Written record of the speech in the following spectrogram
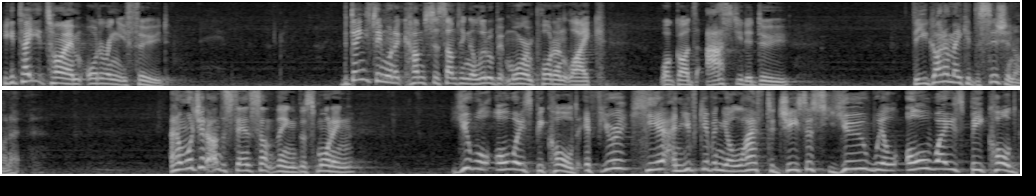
You can take your time ordering your food. But don't you think when it comes to something a little bit more important like what God's asked you to do, that you've got to make a decision on it? And I want you to understand something this morning. You will always be called. If you're here and you've given your life to Jesus, you will always be called.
